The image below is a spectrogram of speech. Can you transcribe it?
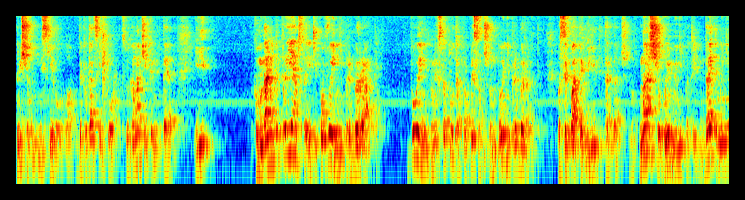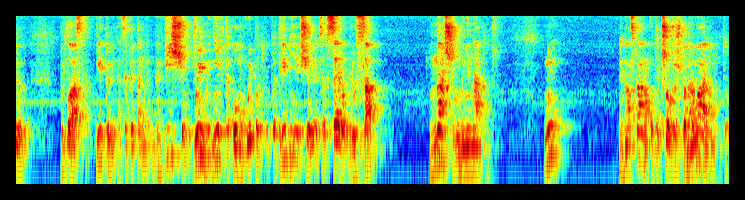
навіщо мені міський голова, депутатський корпус, виконавчий комітет і комунальні підприємства, які повинні прибирати. Повинні, у в статутах прописано, що вони повинні прибирати, посипати лід і так далі. Ну, нащо ви мені потрібні? Дайте мені, будь ласка, відповідь на це питання. Навіщо ви мені в такому випадку потрібні, якщо я це все роблю сам? Ну нащо ви мені надо? Ну, і наостанок, от якщо вже ж по-нормальному, то,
